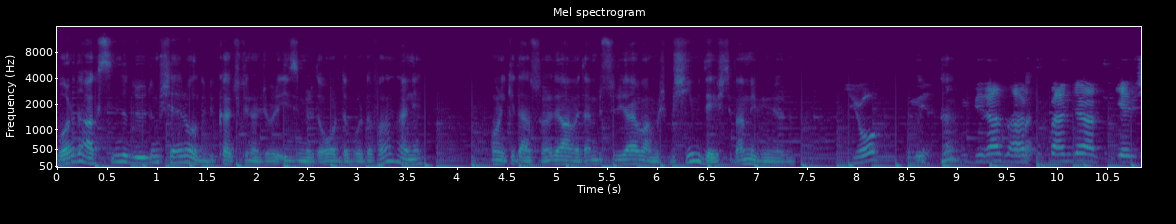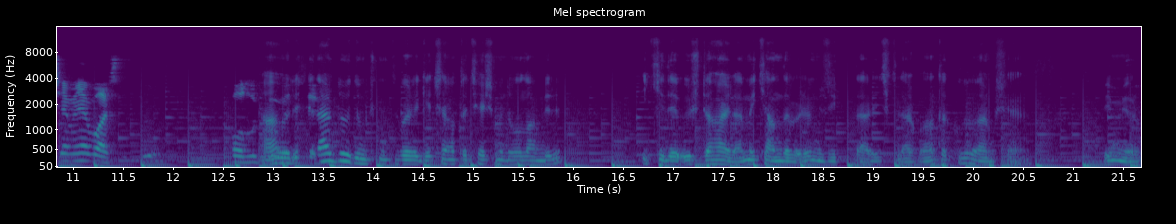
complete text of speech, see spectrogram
Bu arada aksinde duyduğum şeyler oldu birkaç gün önce böyle İzmir'de orada burada falan hani 12'den sonra devam eden bir sürü yer varmış. Bir şey mi değişti ben mi bilmiyorum. Yok. Ha? Biraz artık bence artık gevşemeye başladı. Kolluk Ha böyle kuvvetleri. şeyler duydum çünkü böyle geçen hafta Çeşme'de olan biri 2'de 3'te hala mekanda böyle müzikler, içkiler falan takılıyorlarmış yani. Bilmiyorum.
